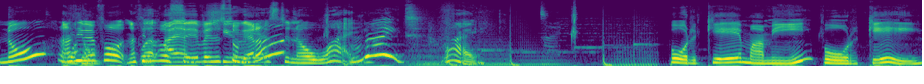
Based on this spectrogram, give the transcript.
No, not even for not even Well, for I am savings curious together. to know why. Right. Why? ¿Por qué, mami? ¿Por qué?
